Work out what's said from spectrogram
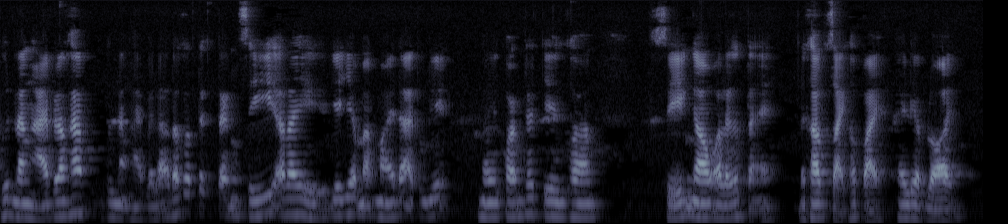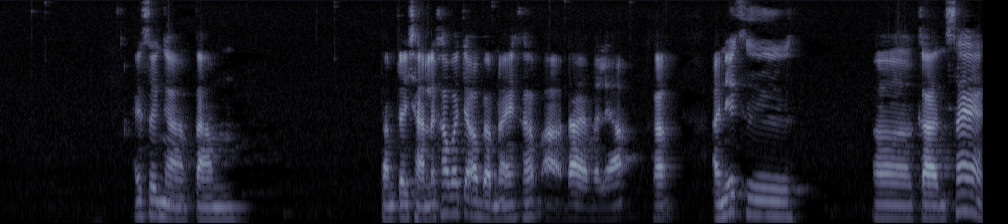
พื้นหลังหายไปแล้วครับ พื้นหลังหายไปแล้ว แล้วก็แต่งสีอะไรเยอะแยะมากมายได้ตรงนี้ ในความชัดเจนความสีเงาอะไรก็แต่นะครับ ใส่เข้าไปให้เรียบร้อย ให้สวยงามตามตามใจฉันแล้วครับว่าจะเอาแบบไหนครับอ่าได้มาแล้วครับ อันนี้คืออการแทรก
